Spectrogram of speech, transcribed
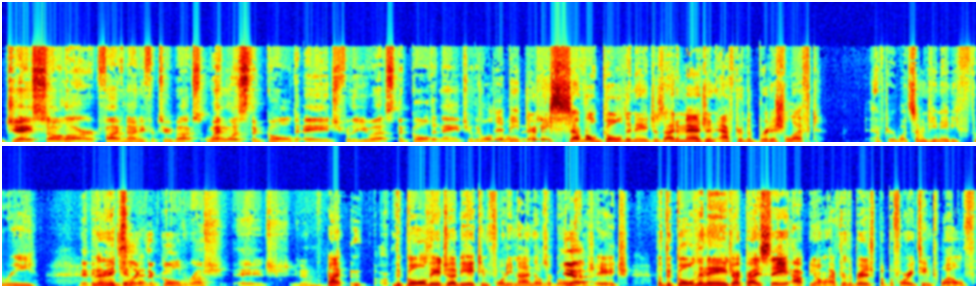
Jay Solar, five ninety for two bucks. When was the gold age for the U.S.? The golden age or the gold? gold be, there'd be several golden ages, I'd imagine, after the British left, after what seventeen eighty three. Maybe then they like the gold rush age, you know. Not the gold age. That'd be eighteen forty nine. That was our gold yeah. rush age. But the golden age, I'd probably say, you know, after the British, but before eighteen twelve.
